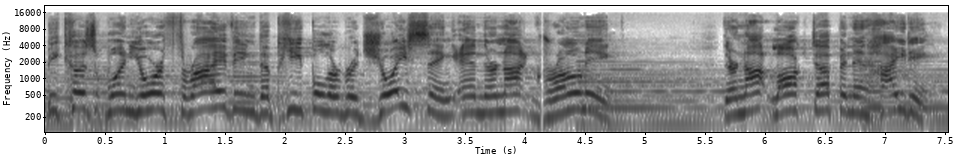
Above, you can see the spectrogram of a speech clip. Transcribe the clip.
Because when you're thriving, the people are rejoicing and they're not groaning, they're not locked up and in hiding.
